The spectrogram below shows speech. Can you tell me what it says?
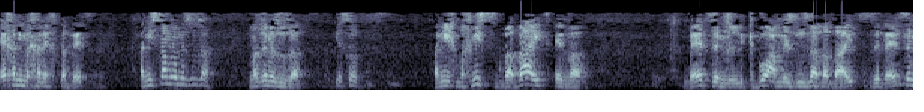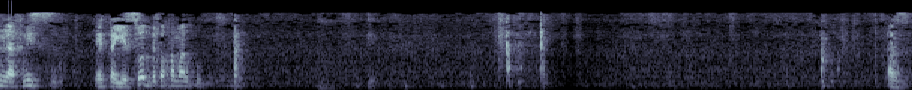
איך אני מחנך את הבית? אני שם לו מזוזה. מה זה מזוזה? יסוד. אני מכניס בבית איבר. בעצם לקבוע מזוזה בבית זה בעצם להכניס את היסוד בתוך המלכות. אז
